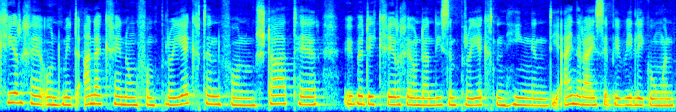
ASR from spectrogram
Kirche und mit Anerkennung von Projekten vom Staat her über die Kirche und an diesen Projekten hingen die Einreisebewilligungen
